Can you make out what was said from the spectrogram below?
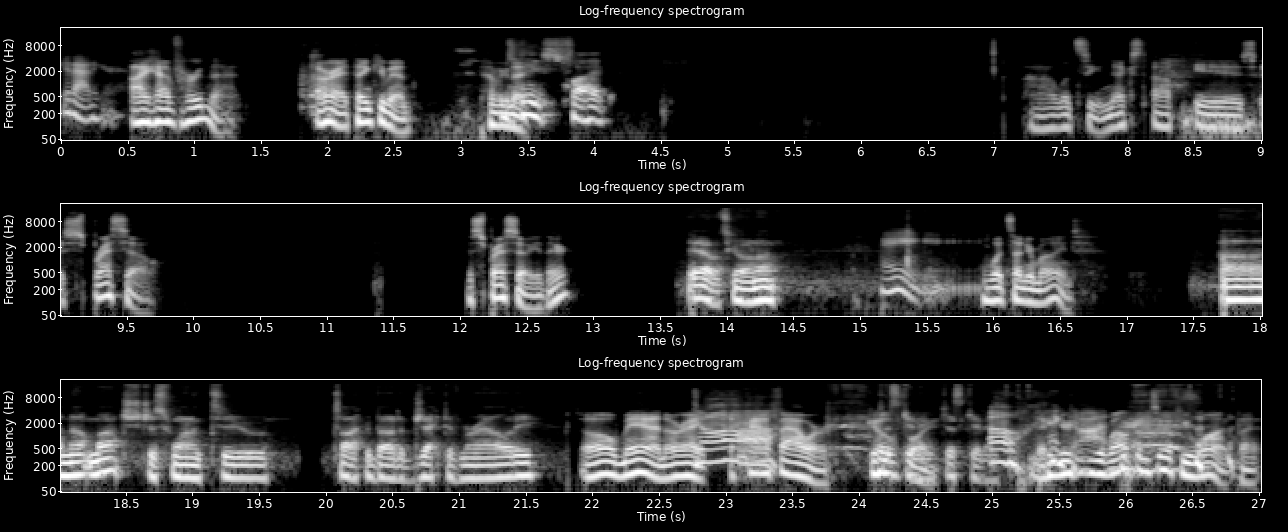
Get out of here. I have heard that. All right, thank you, man. Have a good night. Thanks, bye. Uh, let's see. Next up is Espresso. Espresso, you there? Yeah, what's going on? Hey. What's on your mind? Uh, not much. Just wanted to talk about objective morality. Oh man! All right, Duh. half hour. Go just for kidding, it. Just kidding. Oh, No, thank you're, God. you're welcome All to if you want, but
